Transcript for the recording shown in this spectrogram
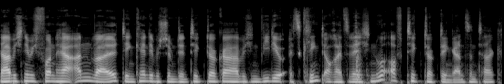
Da habe ich nämlich von Herr Anwalt, den kennt ihr bestimmt, den TikToker, habe ich ein Video, es klingt auch, als wäre ich nur auf TikTok den ganzen Tag,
